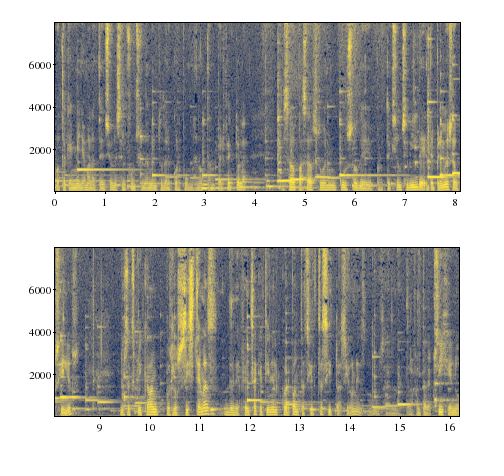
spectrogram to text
Otra que me llama la atención es el funcionamiento del cuerpo humano tan perfecto. La, el sábado pasado estuve en un curso de protección civil de, primeros auxilios. Nos explicaban pues, los sistemas de defensa que tiene el cuerpo ante ciertas situaciones, o sea, la, falta de oxígeno,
